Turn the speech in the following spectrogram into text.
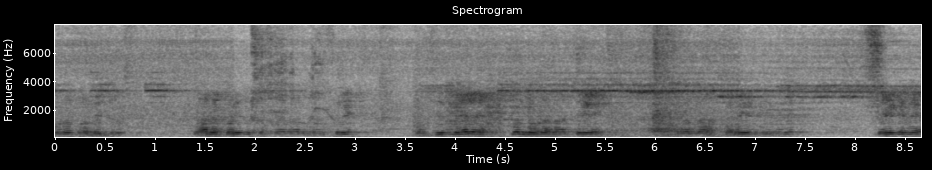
ಕೂಡ ಬಂದಿದ್ದರು ನಾನೇ ಬೈದು ಸಮುದಾಯ ಮುಗಿಸ್ರಿ ಮುಗಿಸಿದ ಮೇಲೆ ಮುಂದೆ ನೋಡೋಣ ಅಂತೇಳಿ ನನ್ನ ಕರೆ ಹಿಡಿದಿದ್ದೀನಿ ಬೇಗನೆ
